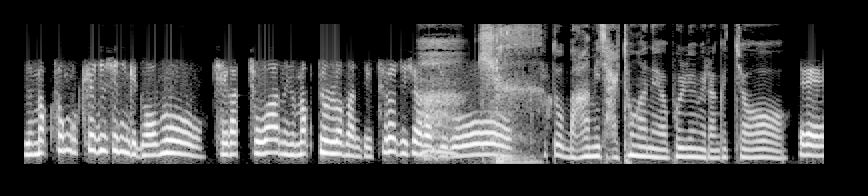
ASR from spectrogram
음악 선곡해 주시는 게 너무 제가 좋아하는 음악들로만 늘 틀어주셔가지고 또 마음이 잘 통하네요, 볼륨이랑, 그쵸? 네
